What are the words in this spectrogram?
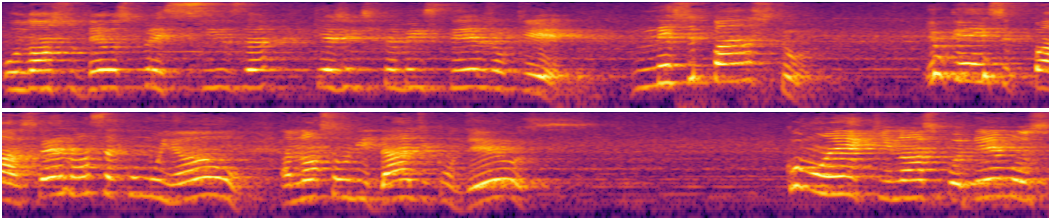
o nosso Deus precisa que a gente também esteja o quê? Nesse pasto. E o que é esse pasto? É a nossa comunhão, a nossa unidade com Deus. Como é que nós podemos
